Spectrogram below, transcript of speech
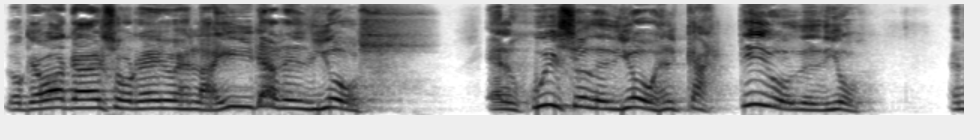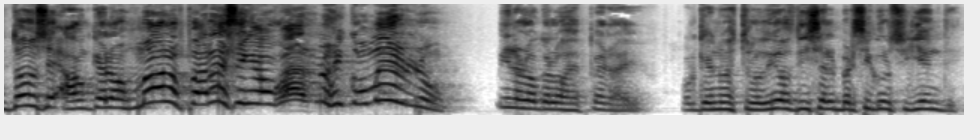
Lo que va a caer sobre ellos es la ira de Dios, el juicio de Dios, el castigo de Dios. Entonces, aunque los malos parecen ahogarnos y comernos, mira lo que los espera a ellos. Porque nuestro Dios dice el versículo siguiente,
